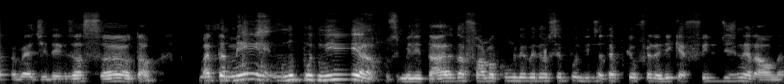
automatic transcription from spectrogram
através de indenização e tal, mas também não punia os militares da forma como deveriam ser punidos, até porque o Henrique é filho de general. Né?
